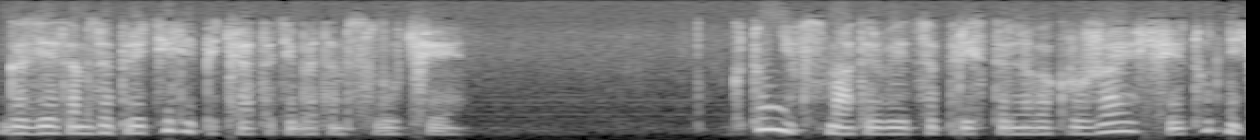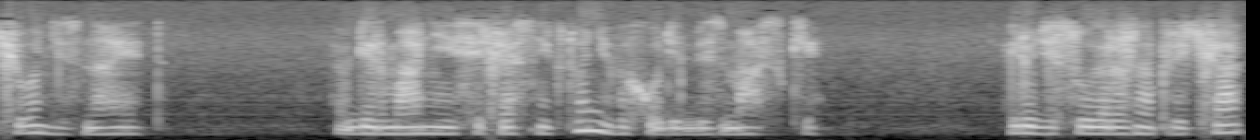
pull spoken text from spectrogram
газетам запретили печатать об этом случае. Кто не всматривается пристально в окружающее, тут ничего не знает. В Германии сейчас никто не выходит без маски. Люди судорожно кричат,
